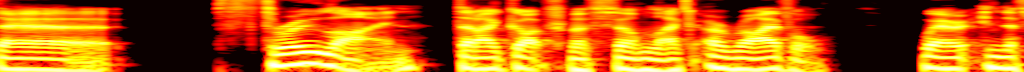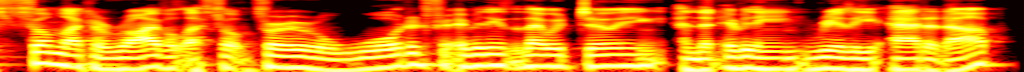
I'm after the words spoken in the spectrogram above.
the through line that I got from a film like Arrival, where in the film like Arrival, I felt very rewarded for everything that they were doing and that everything really added up.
